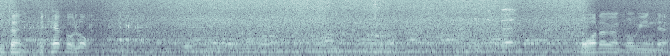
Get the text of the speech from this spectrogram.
Ethan, be careful, look. Is it good? The water gonna go in there.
